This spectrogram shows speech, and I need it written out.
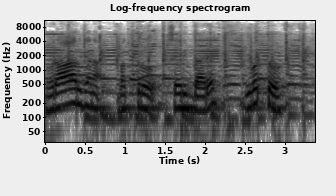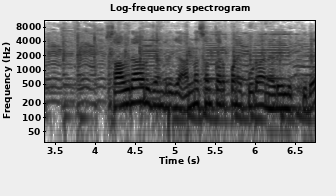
ನೂರಾರು ಜನ ಭಕ್ತರು ಸೇರಿದ್ದಾರೆ. ಇವತ್ತು ಸಾವಿರಾರು ಜನರಿಗೆ ಅನ್ನ ಸಂತರ್ಪಣೆ ಕೂಡ ನಡೆಯಲಿಕ್ಕಿದೆ.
